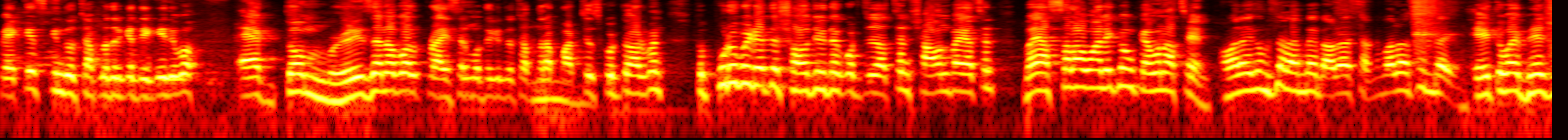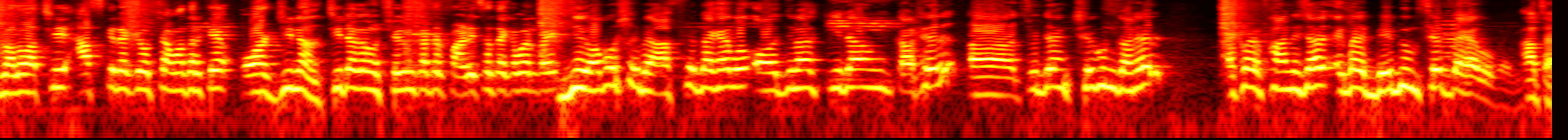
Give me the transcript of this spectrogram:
প্যাকেজ কিন্তু হচ্ছে আপনাদেরকে দেখিয়ে দেবো। একদম রিজনেবল প্রাইসের মধ্যে কিন্তু আপনারা পারচেস করতে পারবেন। তো পুরো ভিডিওতে সহযোগিতা করতে যাচ্ছেন শাওন ভাই আছেন। ভাই আসসালামু আলাইকুম কেমন আছেন? ওয়ালাইকুম সালাম ভাই ভালো আছেন? ভালো আছেন ভাই? এই তো ভাই বেশ ভালো আছি। আজকে নাকি হচ্ছে আমাদেরকে অরিজিনাল চিটাগাং সেগুন কাঠের ফার্নিচার দেখাবেন ভাই। জি অবশ্যই ভাই আজকে দেখাবো অরিজিনাল চিটাং কাঠের আহ, চিটাং সেগুন কাঠের একবারে ফার্নিচার একবারে বেডরুম সেট দেখাবো ভাই। আচ্ছা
